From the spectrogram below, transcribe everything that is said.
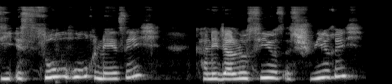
die ist so hochnäsig. Candida Lucius ist schwierig.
